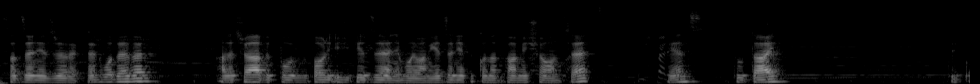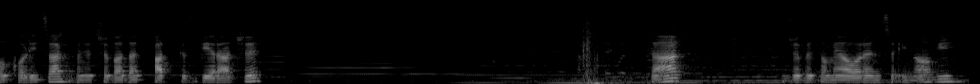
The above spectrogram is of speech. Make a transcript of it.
Sadzenie drzewek też whatever. Ale trzeba by powoli iść w jedzenie, bo ja mam jedzenie tylko na dwa miesiące. Więc tutaj w tych okolicach będzie trzeba dać chatkę zbieraczy. Tak. Żeby to miało ręce i nogi.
